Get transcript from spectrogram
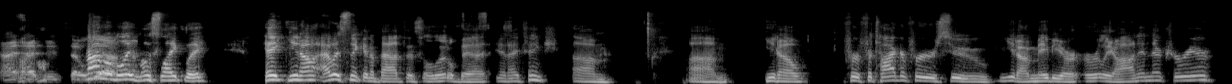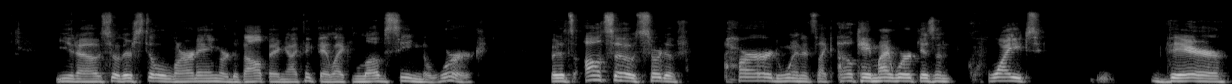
I, I Uh-huh. so, Probably, yeah. most likely. Hey, you know, I was thinking about this a little bit, and I think, um, um, you know, for photographers who, you know, maybe are early on in their career, you know, so they're still learning or developing. I think they like love seeing the work, but it's also sort of hard when it's like, okay, my work isn't quite there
